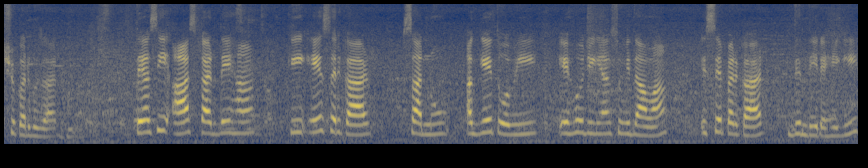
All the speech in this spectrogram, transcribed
ਸ਼ੁਕਰਗੁਜ਼ਾਰ ਹਾਂ। ਤੇ ਅਸੀਂ ਆਸ ਕਰਦੇ ਹਾਂ ਕਿ ਇਹ ਸਰਕਾਰ ਸਾਨੂੰ ਅੱਗੇ ਤੋਂ ਵੀ ਇਹੋ ਜਿਹੀਆਂ ਸੁਵਿਧਾਵਾਂ ਇਸੇ ਪ੍ਰਕਾਰ ਦਿੰਦੀ ਰਹੇਗੀ।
